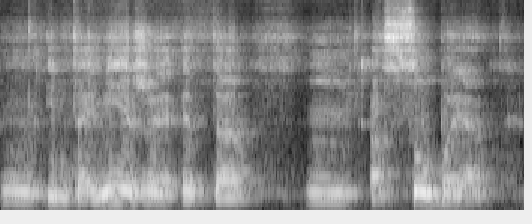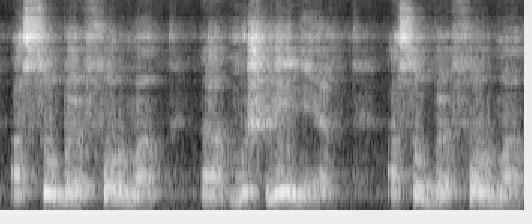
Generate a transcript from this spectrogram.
имтаймия же это особая, особая форма мышления, особая форма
